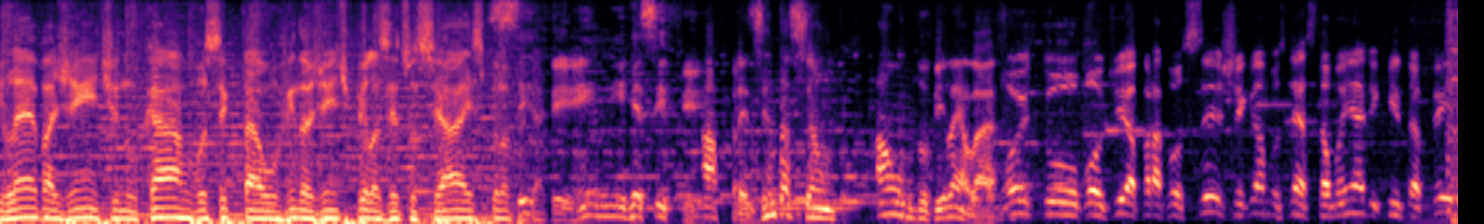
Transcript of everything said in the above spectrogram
que leva a gente no carro, você que está ouvindo a gente pelas redes sociais, pela CBN Recife. Apresentação Aldo Vilela. Muito bom dia para você. Chegamos nesta manhã de quinta-feira.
